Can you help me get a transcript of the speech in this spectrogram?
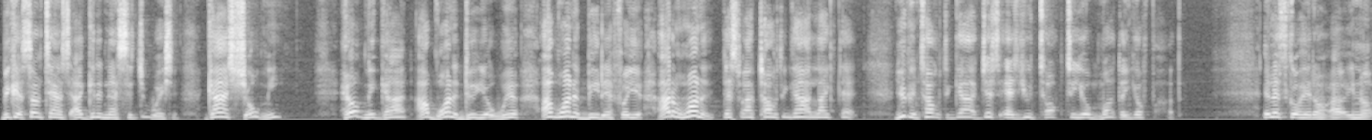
Because sometimes I get in that situation. God, show me. Help me, God. I want to do your will. I want to be there for you. I don't want to. That's why I talk to God like that. You can talk to God just as you talk to your mother and your father. And let's go ahead on. Uh, you know,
